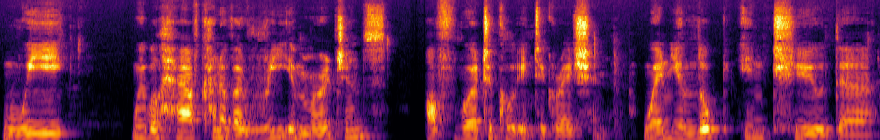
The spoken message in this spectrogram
we, we will have kind of a re emergence of vertical integration. When you look into the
